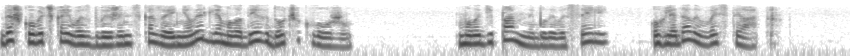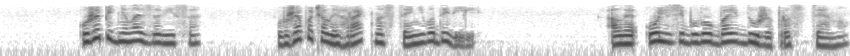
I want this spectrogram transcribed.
Дашковичка і Воздвиженська зайняли для молодих дочок ложу. Молоді панни були веселі, оглядали весь театр. Уже піднялась завіса, вже почали грати на сцені водевіль. Але Ользі було байдуже про сцену.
